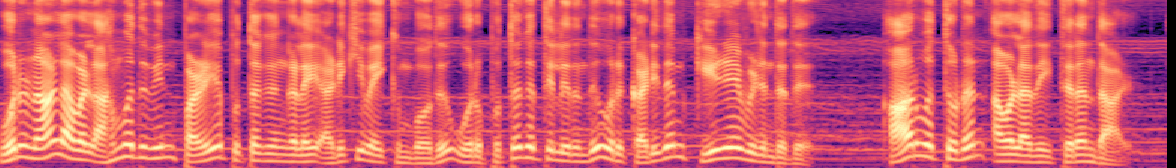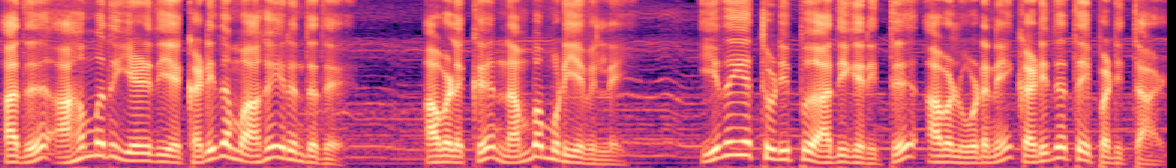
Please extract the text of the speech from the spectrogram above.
ஒரு நாள் அவள் அகமதுவின் பழைய புத்தகங்களை அடுக்கி வைக்கும்போது ஒரு புத்தகத்திலிருந்து ஒரு கடிதம் கீழே விழுந்தது. ஆர்வத்துடன் அவள் அதை திறந்தாள். அது அகமது எழுதிய கடிதமாக இருந்தது. அவளுக்கு நம்ப முடியவில்லை. இதய துடிப்பு அதிகரித்து அவள் உடனே கடிதத்தை படித்தாள்.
